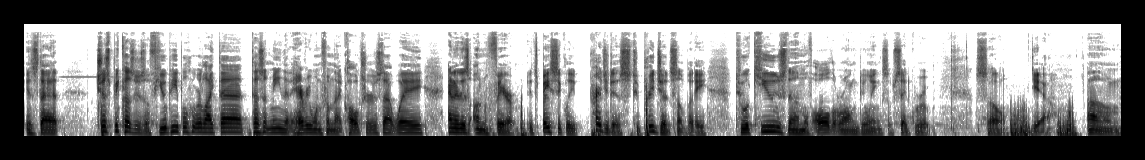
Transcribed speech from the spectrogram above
is that just because there's a few people who are like that doesn't mean that everyone from that culture is that way and it is unfair it's basically prejudice to prejudge somebody to accuse them of all the wrongdoings of said group so yeah um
